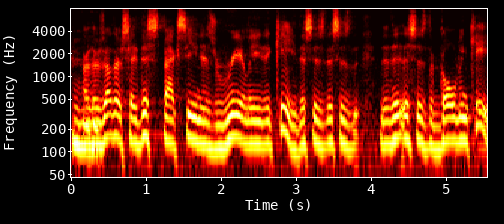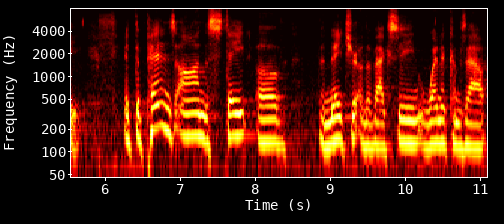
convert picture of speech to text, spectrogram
Mm -hmm. Or there's others say this vaccine is really the key. This is, this, is, this is the golden key. It depends on the state of the nature of the vaccine, when it comes out,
